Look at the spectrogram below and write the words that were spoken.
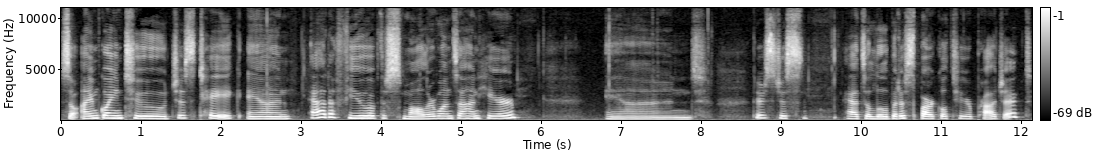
So I'm going to just take and add a few of the smaller ones on here. And there's just adds a little bit of sparkle to your project.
